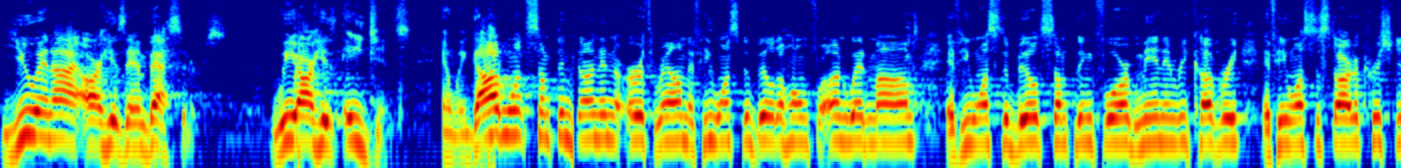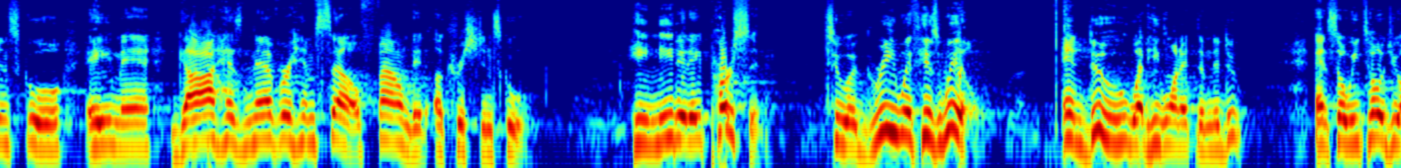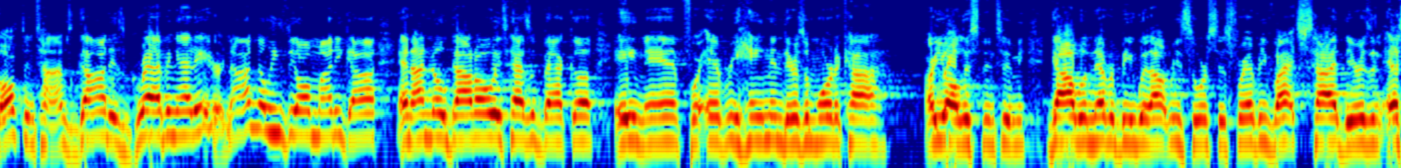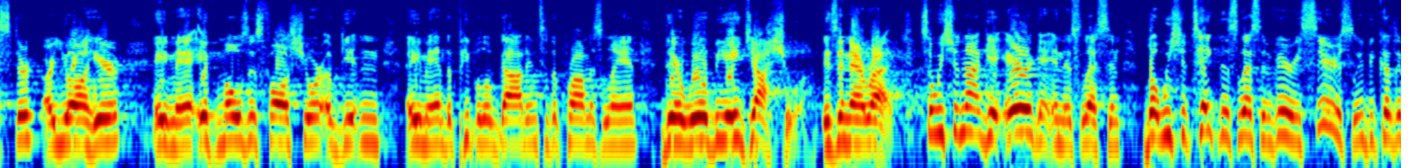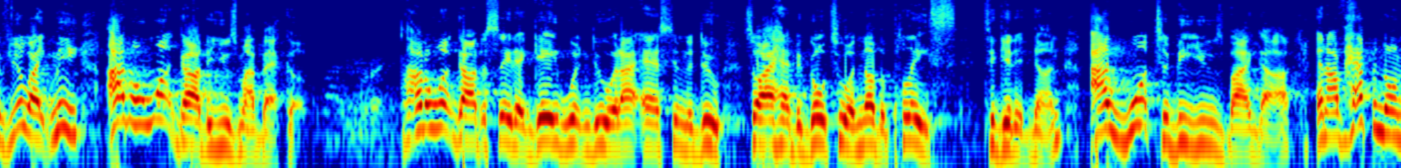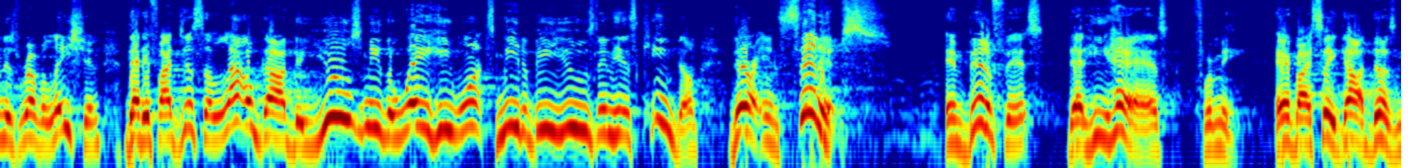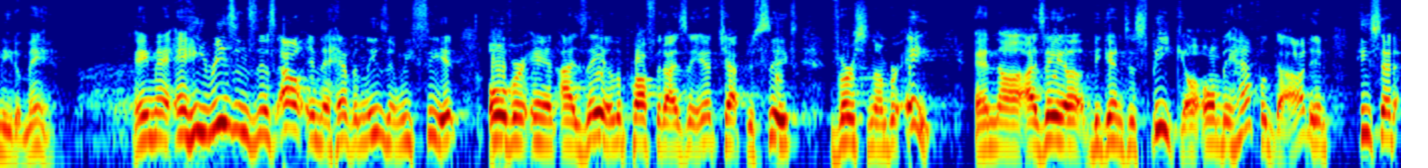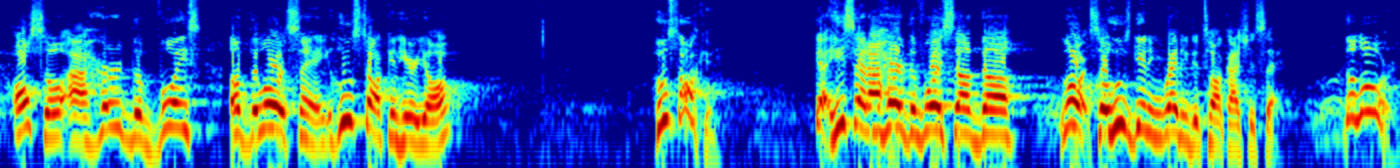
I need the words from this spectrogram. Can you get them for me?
You and I are his ambassadors, we are his agents. And when God wants something done in the earth realm, if He wants to build a home for unwed moms, if He wants to build something for men in recovery, if He wants to start a Christian school, amen, God has never Himself founded a Christian school. He needed a person to agree with His will and do what He wanted them to do. And so we told you oftentimes God is grabbing at air. Now I know He's the Almighty God, and I know God always has a backup. Amen. For every Haman, there's a Mordecai. Are you all listening to me? God will never be without resources. For every tide, there is an Esther. Are you all here? Amen. If Moses falls short of getting, amen, the people of God into the promised land, there will be a Joshua. Isn't that right? So we should not get arrogant in this lesson, but we should take this lesson very seriously because if you're like me, I don't want God to use my backup. I don't want God to say that Gabe wouldn't do what I asked him to do, so I had to go to another place to get it done. I want to be used by God. And I've happened on this revelation that if I just allow God to use me the way He wants me to be used in His kingdom, there are incentives and benefits that He has for me. Everybody say, God does need a man. Amen. And he reasons this out in the heavenlies, and we see it over in Isaiah, the prophet Isaiah, chapter 6, verse number 8. And uh, Isaiah began to speak uh, on behalf of God. And he said, Also, I heard the voice of the Lord saying, Who's talking here, y'all? Who's talking? Yeah, he said, I heard the voice of the Lord. So who's getting ready to talk, I should say? The Lord.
